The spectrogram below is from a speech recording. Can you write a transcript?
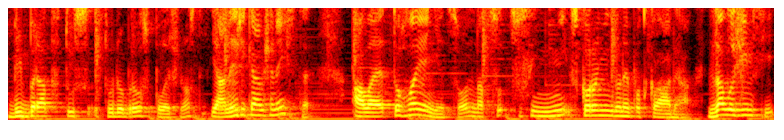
vybrat tu, tu dobrou společnost. Já neříkám, že nejste, ale tohle je něco, na co, co si ní, skoro nikdo nepodkládá. Založím si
